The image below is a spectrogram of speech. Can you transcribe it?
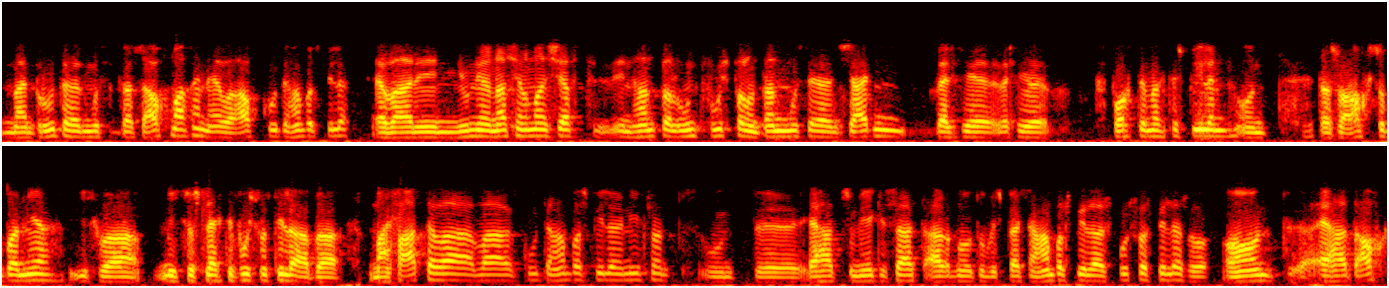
mein Bruder musste das auch machen. Er war auch guter Handballspieler. Er war in Junior-Nationalmannschaft in Handball und Fußball und dann musste er entscheiden, welche, welche Sport möchte spielen und das war auch so bei mir. Ich war nicht so schlechter Fußballspieler, aber mein Vater war, war guter Handballspieler in Island und äh, er hat zu mir gesagt, Arno, du bist besser Handballspieler als Fußballspieler. So. Und er hat auch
